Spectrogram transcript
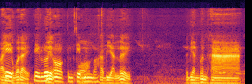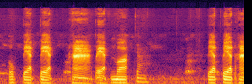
ไปก็บ่ได้เลขรถออกเต็มๆมันบ่ออกทะเบียนเลยทะเบียนเพิ่นหาโอ้แปดแปดห้าแปดมันบ่จ้ะแปดแปดห้า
